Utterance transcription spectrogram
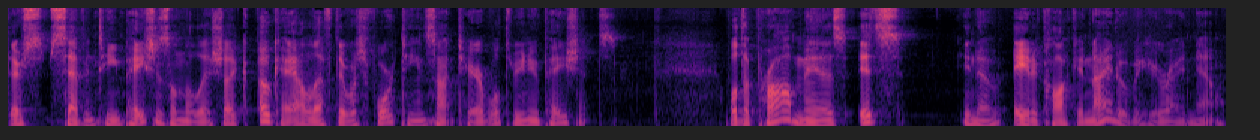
there's 17 patients on the list. You're like, okay, I left there was 14. It's not terrible. Three new patients. Well, the problem is it's you know eight o'clock at night over here right now.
